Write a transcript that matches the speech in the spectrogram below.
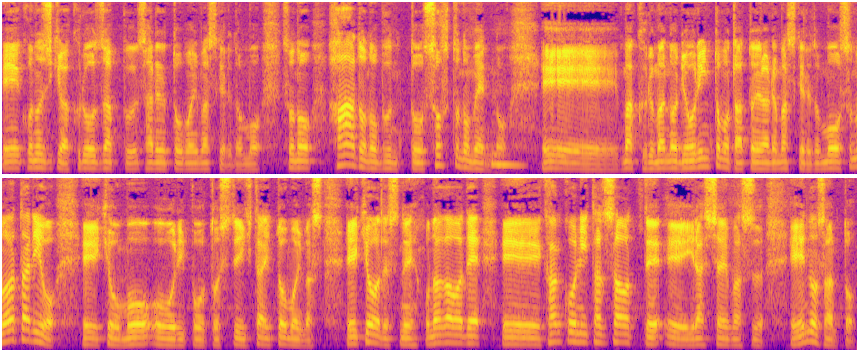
えー、この時期はクローズアップされると思いますけれどもそのハードの分とソフトの面の、うん。えー、えまあ、車の両輪とも例えられますけれどもそのあたりを、えー、今日もリポートしていきたいと思います、えー、今日はですね女川で、えー、観光に携わって、えー、いらっしゃいます、え、遠藤さんと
